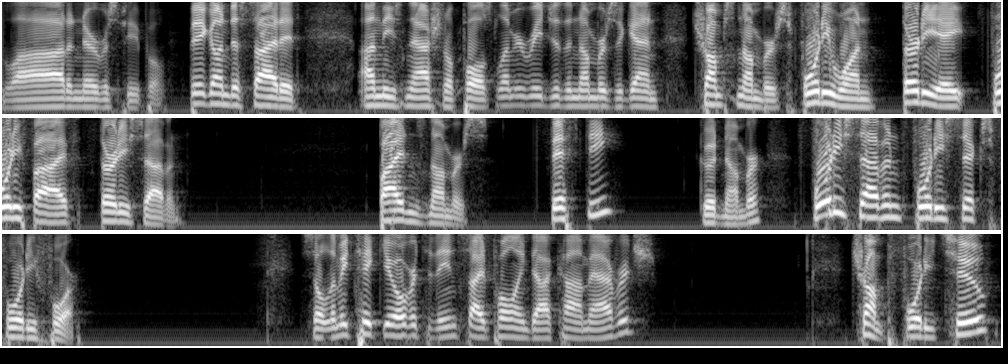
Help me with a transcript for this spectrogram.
A lot of nervous people. Big undecided on these national polls. Let me read you the numbers again. Trump's numbers 41, 38, 45, 37. Biden's numbers 50, good number, 47, 46, 44. So let me take you over to the insidepolling.com average. Trump 42,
